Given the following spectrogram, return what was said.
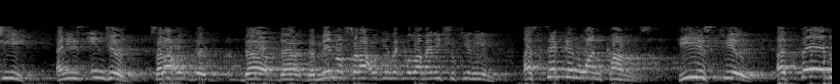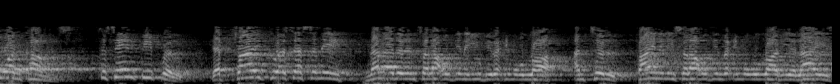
cheek and he's injured. Salah, the, the, the, the men of Salahuddin rahimahullah managed to kill him. A second one comes. He is killed. A third one comes. It's the same people that tried to assassinate none other than Salahuddin Ayyubi rahimahullah until finally Salahuddin rahimahullah realized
